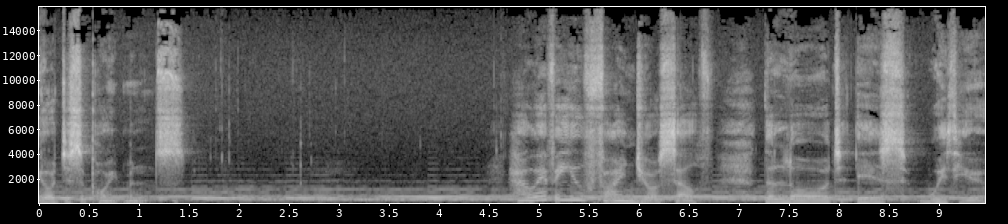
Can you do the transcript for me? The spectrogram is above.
your disappointments. However, you find yourself, the Lord is with you.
